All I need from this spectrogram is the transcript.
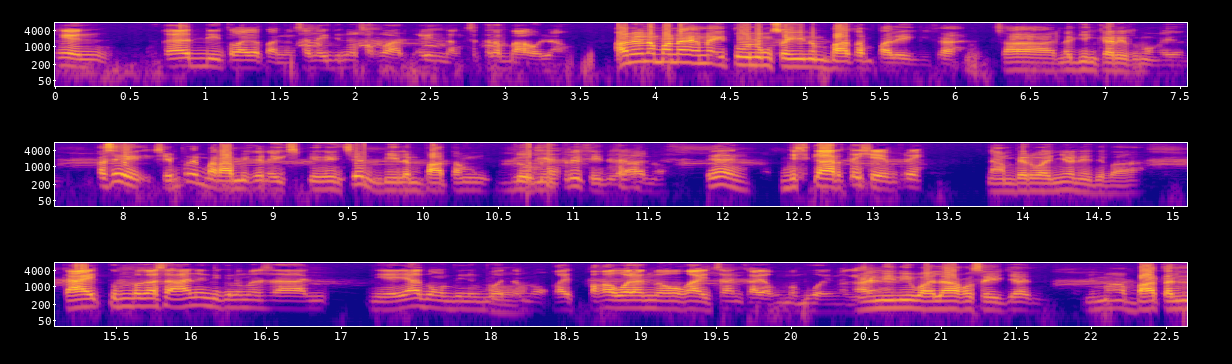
Ngayon, kaya dito kaya pa, sanay din ako sa kwarto, ayun lang, sa trabaho lang. Ano naman ang naitulong sa'yo ng batang palengke ka sa naging karir mo ngayon? Kasi, siyempre, marami ka na experience yan bilang batang blooming treat, eh, di ba? Ano? Yun, diskarte, syempre. Number one yun, eh, di ba? Kahit kumbaga sa ano, hindi ko naman sa niyayabang o binubuhat Oo. mo. Kahit pakawalan mo ako kahit saan, kaya ko mabuhay mag-isa. Naniniwala ako sa'yo dyan. Yung mga batang,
